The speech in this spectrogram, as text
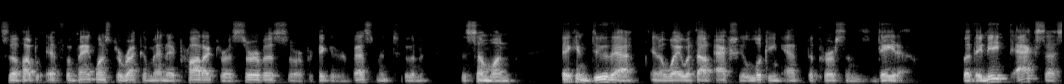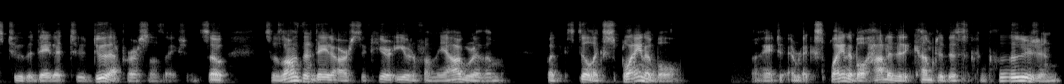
So if, I, if a bank wants to recommend a product or a service or a particular investment to, to someone, they can do that in a way without actually looking at the person's data. But they need access to the data to do that personalization. So so as long as the data are secure, even from the algorithm, but still explainable, okay, to, explainable, how did it come to this conclusion?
